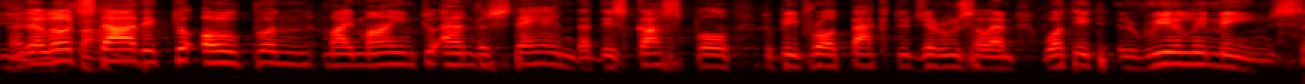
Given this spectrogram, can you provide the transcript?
And the Lord started to open my mind to understand that this gospel to be brought back to Jerusalem, what it really means.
